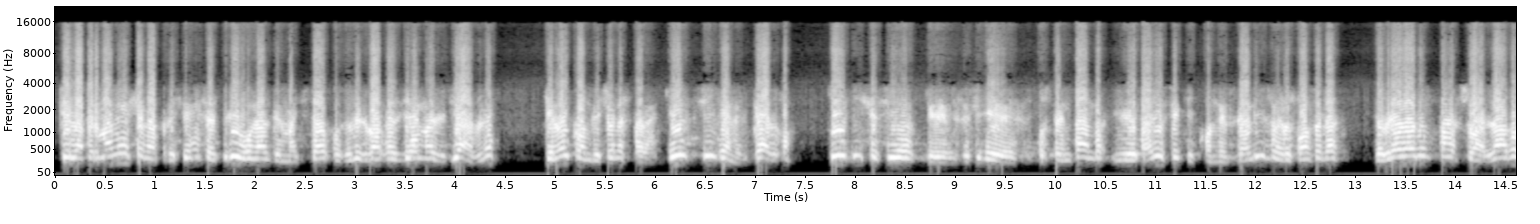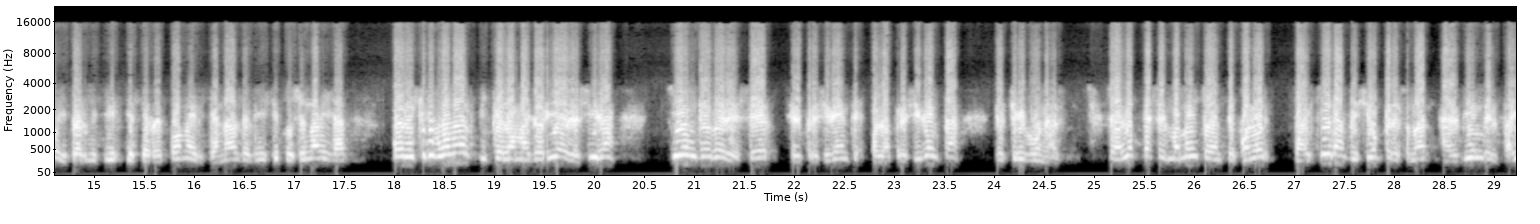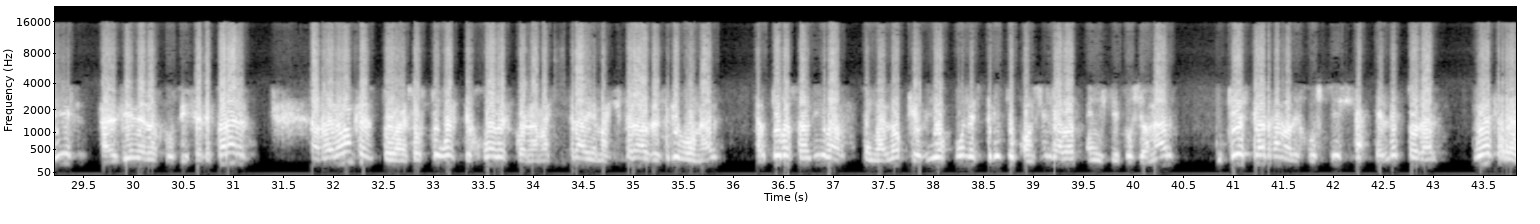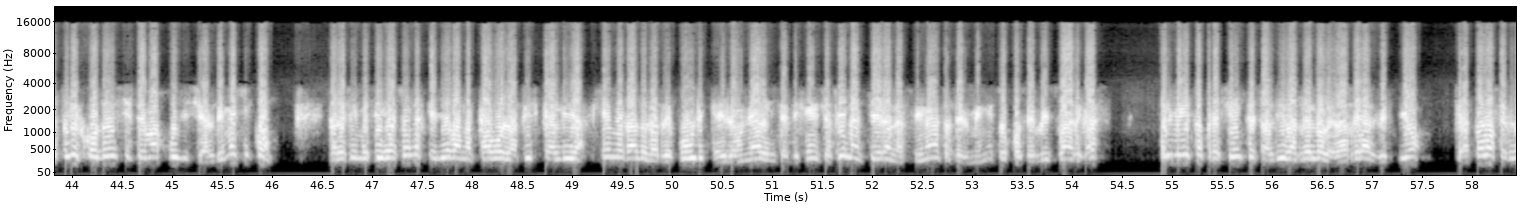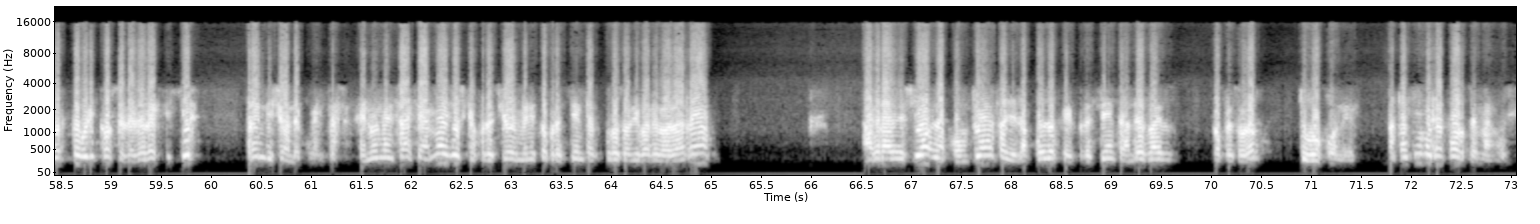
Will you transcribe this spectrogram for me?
que la permanencia en la presidencia del Tribunal del magistrado José Luis Vargas ya no es viable, que no hay condiciones para que él siga en el cargo, que él dice que se sigue ostentando y me parece que con el realismo y responsabilidad debería dar un paso al lado y permitir que se retome el canal de la institucionalidad por el tribunal y que la mayoría decida quién debe de ser el presidente o la presidenta del tribunal. O sea, es el momento de anteponer cualquier ambición personal al bien del país, al bien de la justicia electoral. La reunión que sostuvo este jueves con la magistrada y magistrados del tribunal, Arturo Saldívar señaló que General de la República y la Unidad de Inteligencia Financiera en las finanzas del ministro José Luis Vargas, el ministro presidente Saldívar Lelo de la Real advirtió que a todo servidor público se le debe exigir rendición de cuentas. En un mensaje a medios que ofreció el ministro presidente Arturo Saldívar Lelo de la Real, agradeció la confianza y el apoyo que el presidente Andrés Manuel López Obrador tuvo con él. Hasta aquí mi reporte, Manuel.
